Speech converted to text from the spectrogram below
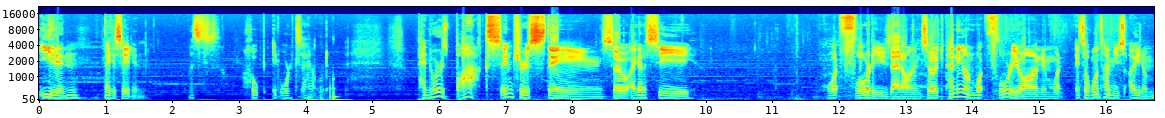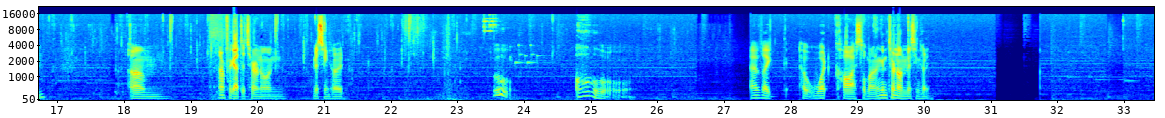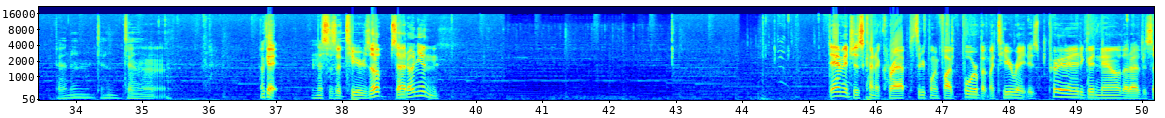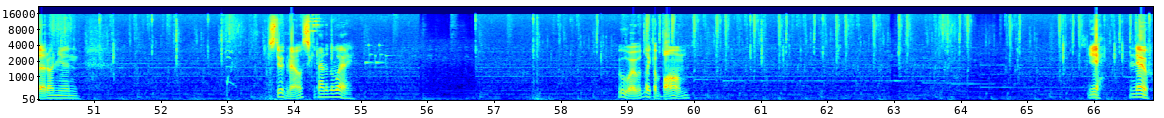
Eden, Mega Satan, let's hope it works out. Pandora's Box, interesting, so I gotta see what floor to use that on. So depending on what floor you're on and what it's a one-time use item. Um, I forgot to turn on Missing HUD. Ooh, oh. I have like at what cost? Hold on, I'm gonna turn on Missing HUD. Okay, and this is a tears up sad onion. Damage is kind of crap, 3.54, but my tear rate is pretty good now that I have the sad onion. Stupid mouse, get out of the way. Ooh, I would like a bomb. Yeah, no.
